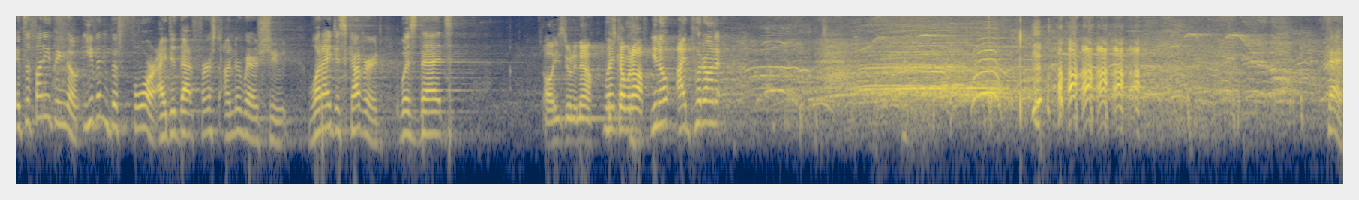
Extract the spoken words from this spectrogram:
It's a funny thing though, even before I did that first underwear shoot, what I discovered was that. oh, he's doing it now. when- He's coming off. You know, I'd put on it. Okay.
